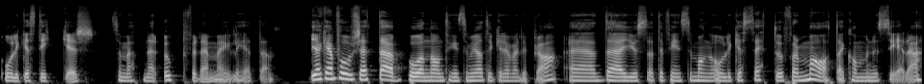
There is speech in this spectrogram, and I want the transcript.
olika stickers som öppnar upp för den möjligheten. Jag kan fortsätta på någonting som jag tycker är väldigt bra. Eh, det är just att det finns så många olika sätt och format att kommunicera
